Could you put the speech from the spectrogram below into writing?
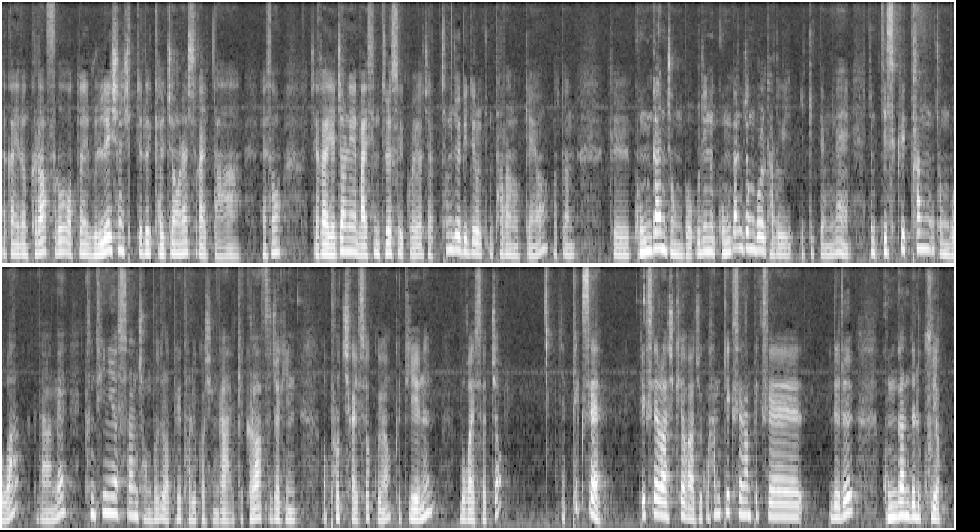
약간 이런 그래프로 어떤 relationship들을 결정을 할 수가 있다. 그래서 제가 예전에 말씀드렸을 거예요. 제가 참조 비디오를 좀 달아놓을게요. 어떤 그 공간 정보, 우리는 공간 정보를 다루고 있기 때문에 좀 discrete한 정보와 그 다음에 continuous한 정보들을 어떻게 다룰 것인가 이렇게 그래프적인 approach가 있었고요. 그 뒤에는 뭐가 있었죠? 이제 픽셀, 픽셀화 시켜가지고 한 픽셀 한 픽셀들을 공간들을 구역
